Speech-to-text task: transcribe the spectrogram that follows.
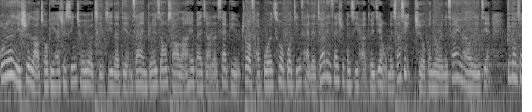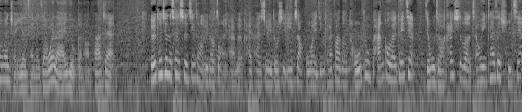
无论你是老球皮还是新球友，请记得点赞、追踪小狼黑白。讲的赛评宇宙，才不会错过精彩的焦点赛事分析和推荐。我们相信，只有更多人的参与和理解，运动相关产业才能在未来有更好的发展。由于推荐的赛事经常遇到纵尾还没有开盘，所以都是依照国外已经开放的投注盘口来推荐。节目就要开始了，才会以开赛时间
